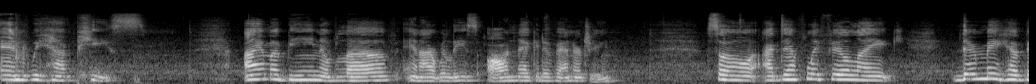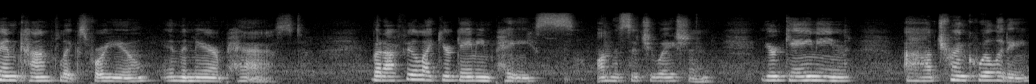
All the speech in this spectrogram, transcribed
And we have peace. I am a being of love and I release all negative energy. So I definitely feel like there may have been conflicts for you in the near past. But I feel like you're gaining pace on the situation. You're gaining uh, tranquility.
